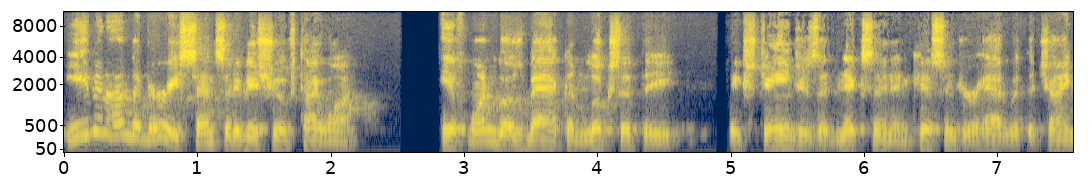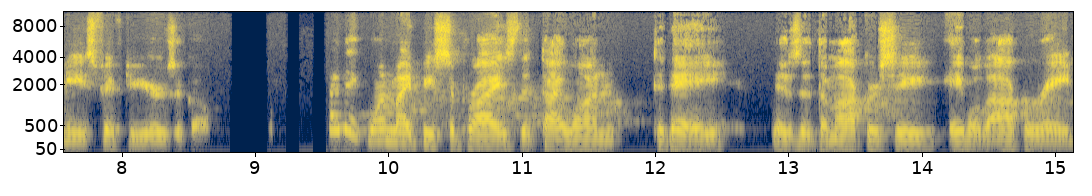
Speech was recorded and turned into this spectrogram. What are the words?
Even on the very sensitive issue of Taiwan, if one goes back and looks at the exchanges that Nixon and Kissinger had with the Chinese 50 years ago, I think one might be surprised that Taiwan today is a democracy able to operate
